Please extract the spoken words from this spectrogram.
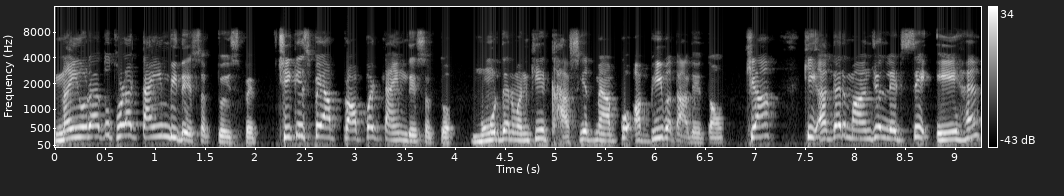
नहीं हो रहा तो थोड़ा टाइम भी दे सकते हो इस पर ठीक? है इस पर आप प्रॉपर टाइम दे सकते हो। मोर देन वन की एक खासियत मैं आपको अब भी बता देता हूँ। क्या? कि अगर मान जो लेट से ए है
